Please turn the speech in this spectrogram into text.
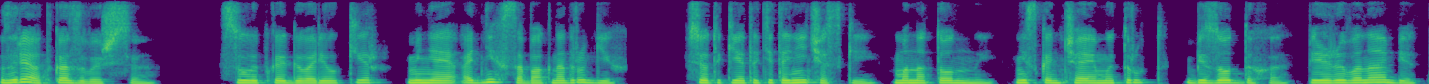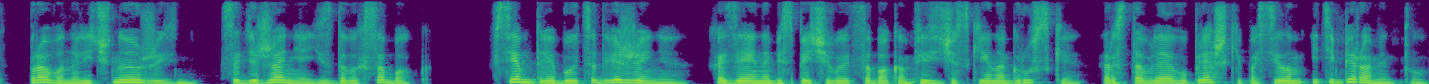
«Зря отказываешься», – с улыбкой говорил Кир, меняя одних собак на других. Все-таки это титанический, монотонный, нескончаемый труд, без отдыха, перерыва на обед, право на личную жизнь, содержание ездовых собак. Всем требуется движение, Хозяин обеспечивает собакам физические нагрузки, расставляя в упряжке по силам и темпераменту.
